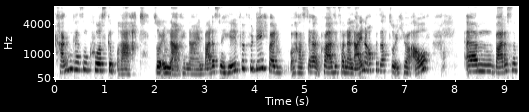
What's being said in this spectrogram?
Krankenkassenkurs gebracht, so im Nachhinein? War das eine Hilfe für dich? Weil du hast ja quasi von alleine auch gesagt, so ich höre auf. Ähm, war das eine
